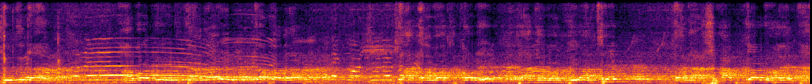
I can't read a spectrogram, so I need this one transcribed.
সুতরাং আমাদের যারা এলাকাপাড়ার চাঁদাবাজ করেন চাঁদাবাজি আছেন তারা সাবধান হয় না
